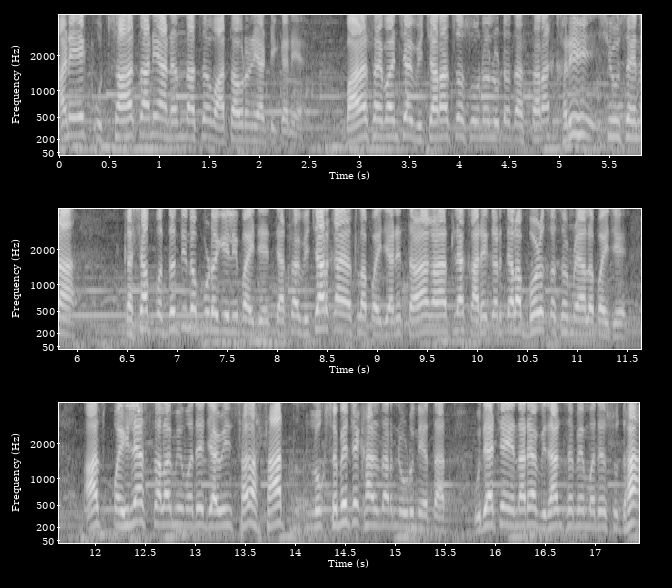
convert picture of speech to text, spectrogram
आणि एक उत्साहाचं आणि आनंदाचं वातावरण या ठिकाणी आहे. बाळासाहेबांच्या विचाराचं सोनं लुटत असताना खरी शिवसेना कशा पद्धतीनं पुढे गेली पाहिजे? त्याचा विचार काय असला पाहिजे? आणि तळागाळातल्या कार्यकर्त्याला बळ कसं मिळालं पाहिजे? आज पहिल्याच सलामीमध्ये ज्यावेळी सहा सात लोकसभेचे खासदार निवडून येतात उद्याच्या येणाऱ्या विधानसभेमध्ये सुद्धा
